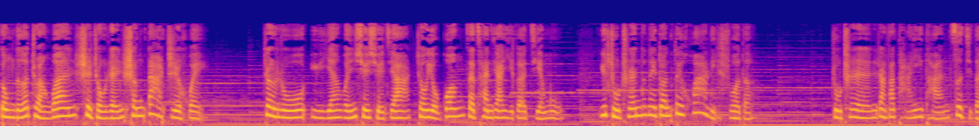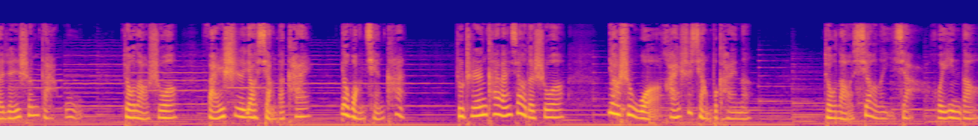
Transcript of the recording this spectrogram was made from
懂得转弯是种人生大智慧，正如语言文学学家周有光在参加一个节目与主持人的那段对话里说的。主持人让他谈一谈自己的人生感悟，周老说：“凡事要想得开，要往前看。”主持人开玩笑的说：“要是我还是想不开呢？”周老笑了一下，回应道：“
